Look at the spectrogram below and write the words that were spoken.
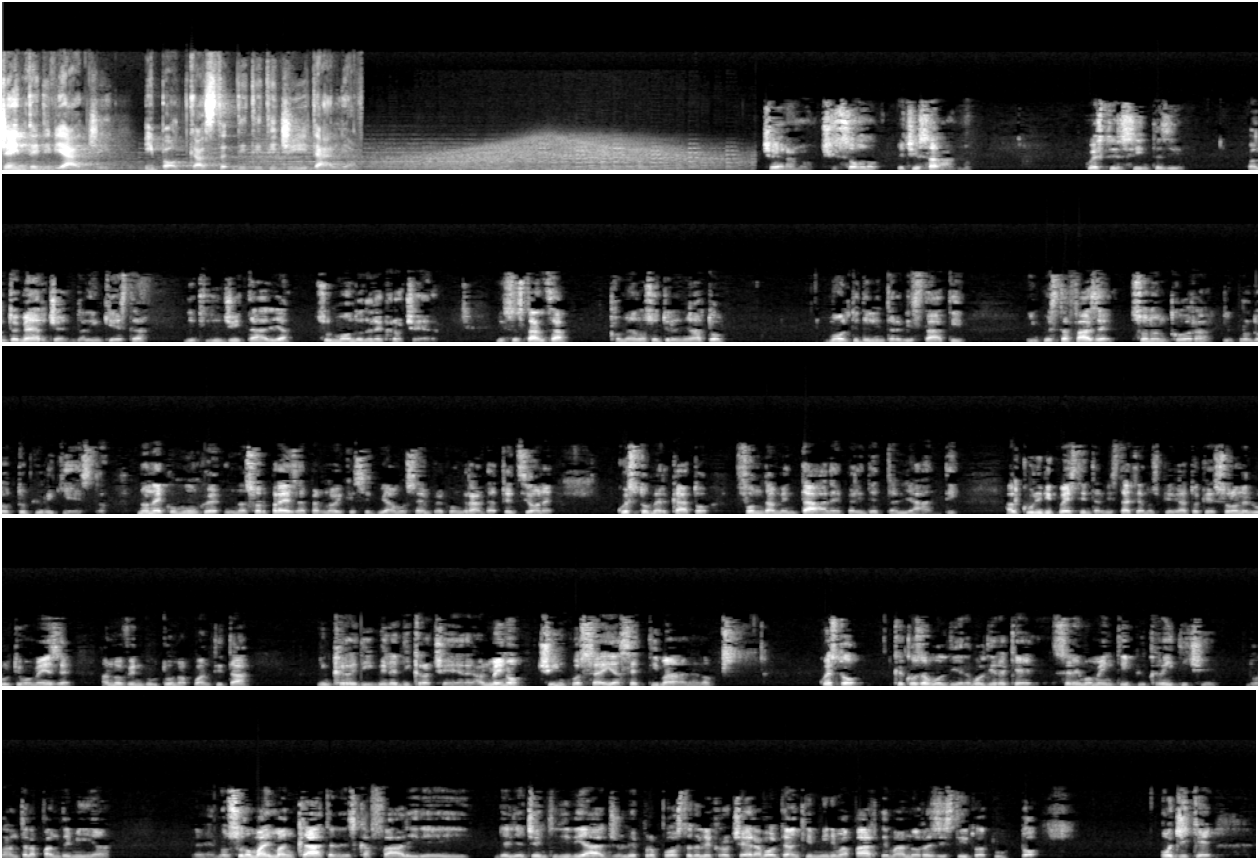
Gente di Viaggi, i podcast di TTG Italia. C'erano, ci sono e ci saranno. Questo in sintesi quanto emerge dall'inchiesta di TTG Italia sul mondo delle crociere. In sostanza, come hanno sottolineato molti degli intervistati, in questa fase sono ancora il prodotto più richiesto non è comunque una sorpresa per noi che seguiamo sempre con grande attenzione questo mercato fondamentale per i dettaglianti. Alcuni di questi intervistati hanno spiegato che solo nell'ultimo mese hanno venduto una quantità incredibile di crociere, almeno 5 o 6 a settimana. No? Questo che cosa vuol dire? Vuol dire che se nei momenti più critici durante la pandemia eh, non sono mai mancate negli scaffali dei degli agenti di viaggio, le proposte delle crociere, a volte anche in minima parte, ma hanno resistito a tutto. Oggi che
